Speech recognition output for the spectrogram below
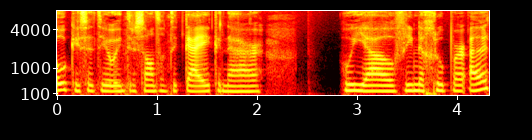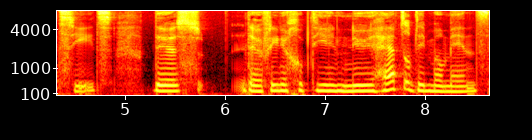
ook is het heel interessant om te kijken naar hoe jouw vriendengroep eruit ziet. Dus de vriendengroep die je nu hebt op dit moment,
